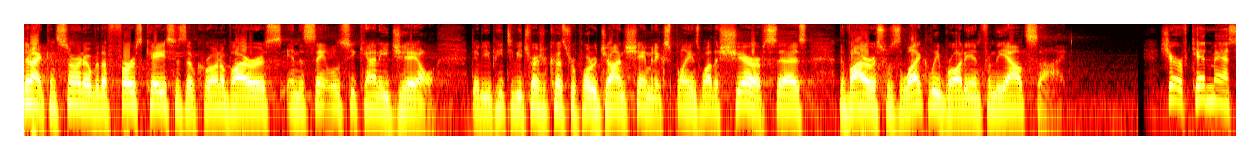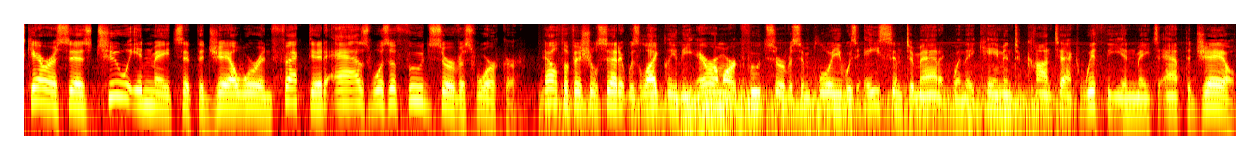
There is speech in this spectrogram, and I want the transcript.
Tonight, concern over the first cases of coronavirus in the St. Lucie County Jail. WPTV Treasure Coast reporter Jon Shainman explains why the sheriff says the virus was likely brought in from the outside. Sheriff Ken Mascara says two inmates at the jail were infected, as was a food service worker. Health officials said it was likely the Aramark food service employee was asymptomatic when they came into contact with the inmates at the jail.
